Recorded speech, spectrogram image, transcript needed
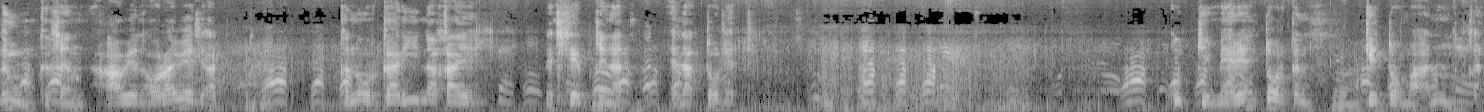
nim kasan aawian oraweeliat qanur karina qay ya, lexep qinat enaktolet ya kutti meren torkan ketoman kan.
